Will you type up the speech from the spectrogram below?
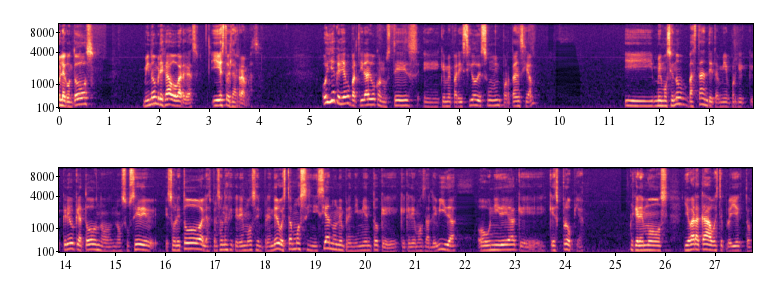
Hola con todos, mi nombre es Gabo Vargas y esto es Las Ramas. Hoy día quería compartir algo con ustedes eh, que me pareció de suma importancia y me emocionó bastante también porque creo que a todos nos, sucede, sobre todo a las personas que queremos emprender o estamos iniciando un emprendimiento que, queremos darle vida o una idea que, que es propia. Y queremos llevar a cabo este proyecto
